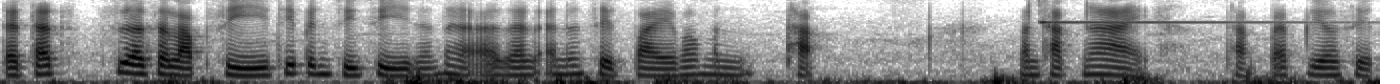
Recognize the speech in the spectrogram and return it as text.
แต่ถ้าเสื้อสลับสีที่เป็นสีสีๆนั้นนะอันนั้นอันนั้นเสร็จไปเพราะมันถักมันถักง่าย ถักแป๊บเดียวเสร็จ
